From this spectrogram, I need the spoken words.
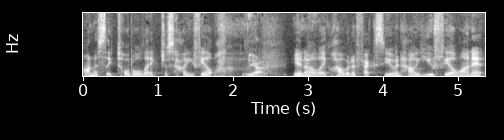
honestly total, like just how you feel, yeah, you know, like how it affects you and how you feel on it.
